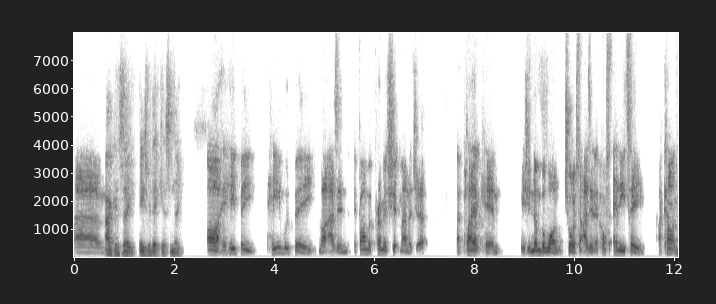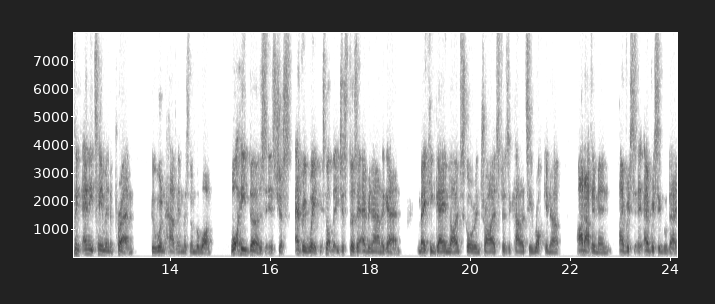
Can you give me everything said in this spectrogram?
Um, Agazi, he's ridiculous, isn't he? Oh, he- he'd be, he would be like, as in, if I'm a Premiership manager, a player like him is your number one choice, as in across any team. I can't mm. think any team in the Prem who wouldn't have him as number one. What he does is just every week. It's not that he just does it every now and again, making game lines, scoring tries, physicality, rocking up. I'd have him in every every single day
